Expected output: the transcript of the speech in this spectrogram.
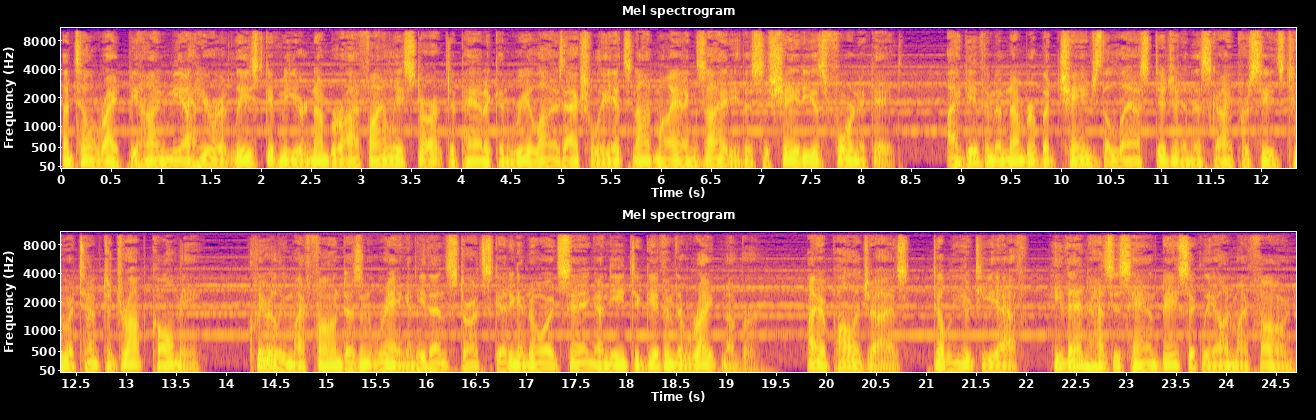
Until right behind me I hear at least give me your number I finally start to panic and realize actually it's not my anxiety this is shady as fornicate. I give him a number but change the last digit and this guy proceeds to attempt to drop call me. Clearly my phone doesn't ring and he then starts getting annoyed saying I need to give him the right number. I apologize, WTF, he then has his hand basically on my phone,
